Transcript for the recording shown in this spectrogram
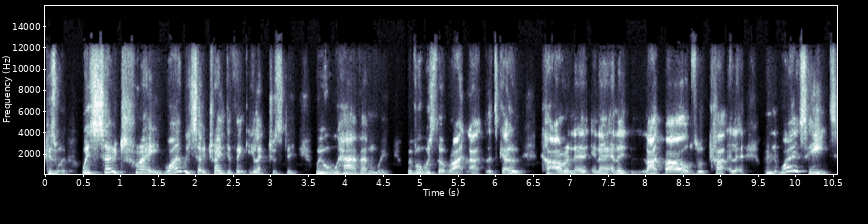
because we're so trained. Why are we so trained to think electricity? We all have, haven't we? We've always thought, right, like, let's go cut our you know, and light bulbs will cut. Why has heat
